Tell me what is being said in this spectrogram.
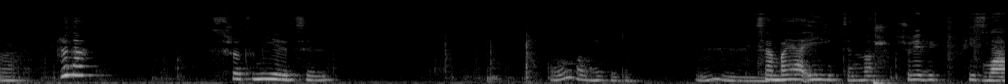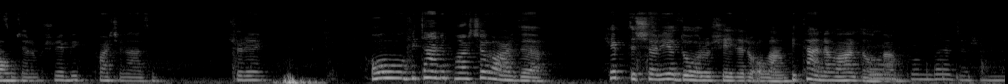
Ah. Luna. Suratını yerim senin. Oo vallahi buldum. Hmm. Sen bayağı iyi gittin Nur. Şuraya bir pis Wow. lazım canım. Şuraya bir parça lazım. Şöyle. Oo bir tane parça vardı. Hep dışarıya doğru şeyleri olan. Bir tane vardı ondan. Bundaydı şimdi.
